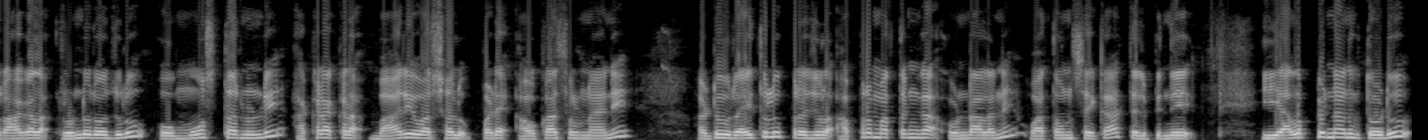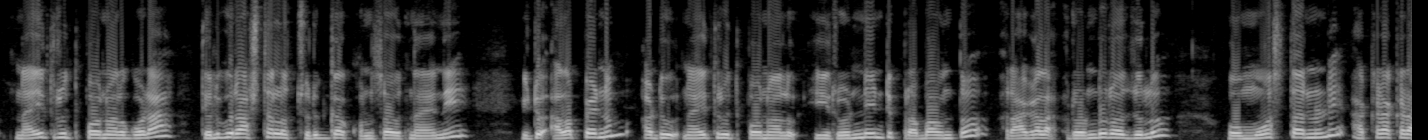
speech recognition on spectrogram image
రాగల రెండు రోజులు ఓ మోస్తరు నుండి అక్కడక్కడ భారీ వర్షాలు పడే అవకాశాలు ఉన్నాయని అటు రైతులు ప్రజలు అప్రమత్తంగా ఉండాలని వాతావరణ శాఖ తెలిపింది. ఈ అల్పపీడనానికి తోడు నైరుతి ఋతుపవనాలు కూడా తెలుగు రాష్ట్రాల్లో చురుగ్గా కొనసాగుతున్నాయని ఇటు అలపెండం అటు నైరుతి ఈ రెండింటి ప్రభావంతో రాగల రెండు రోజులు ఓ మోస్తరు నుండి అక్కడక్కడ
